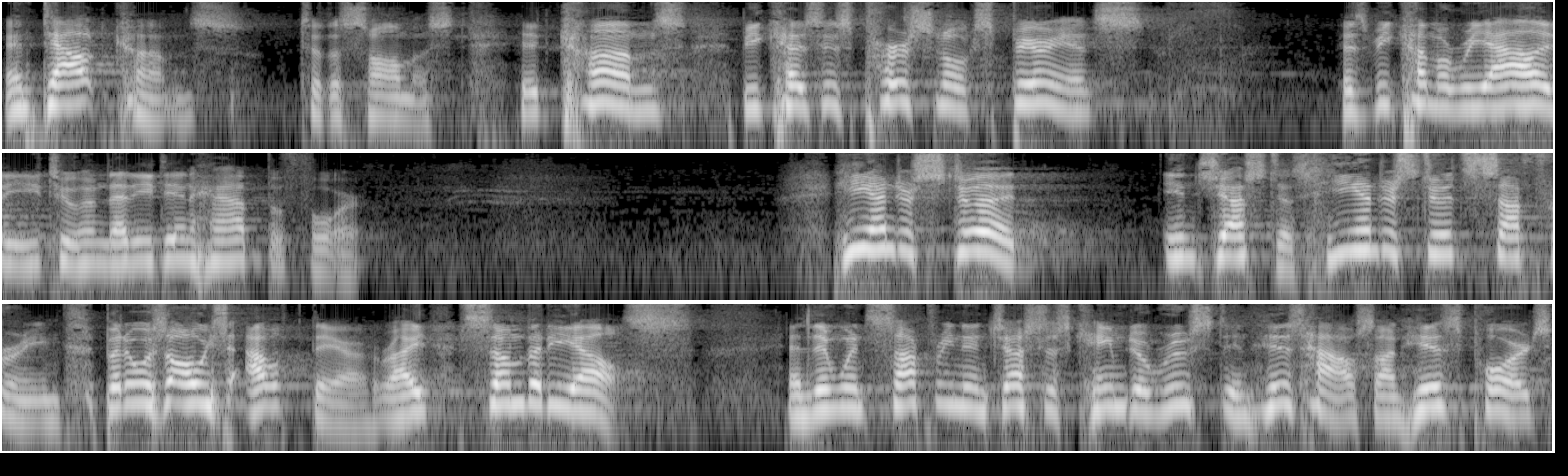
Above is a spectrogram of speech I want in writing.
And doubt comes to the psalmist. It comes because his personal experience has become a reality to him that he didn't have before. He understood injustice, he understood suffering, but it was always out there, right? Somebody else. And then when suffering and justice came to roost in his house, on his porch,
